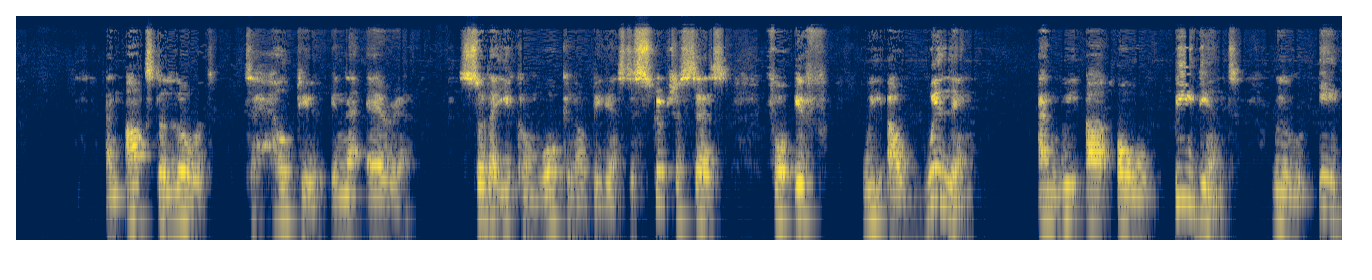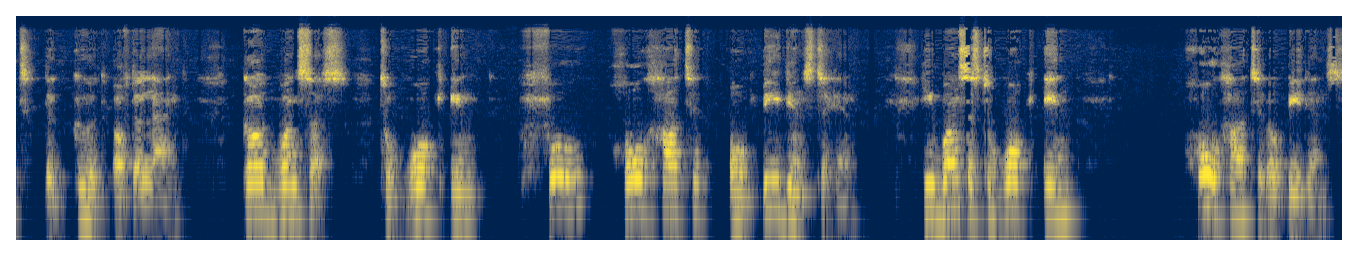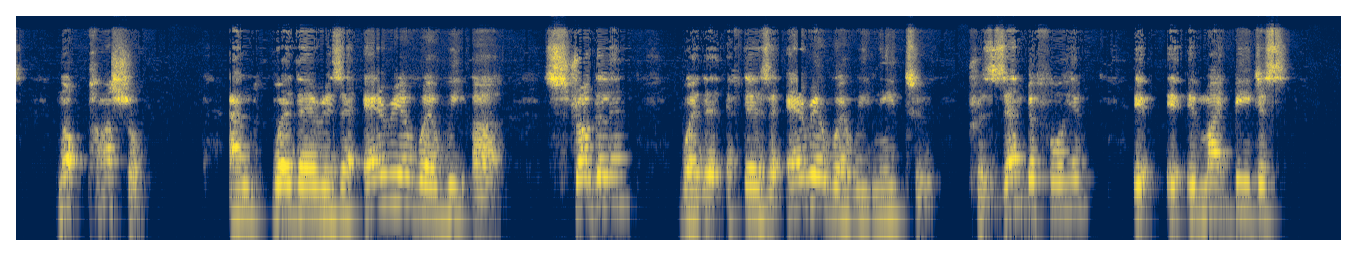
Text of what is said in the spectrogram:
and ask the Lord to help you in that area so that you can walk in obedience. The scripture says, For if we are willing and we are obedient, we will eat the good of the land. God wants us to walk in full, wholehearted obedience to Him. He wants us to walk in wholehearted obedience, not partial. And where there is an area where we are struggling, where the, if there's an area where we need to present before Him, it, it, it might be just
